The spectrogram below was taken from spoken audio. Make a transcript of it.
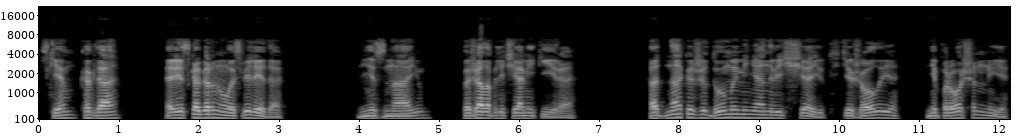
С кем? Когда? — резко обернулась Веледа. — Не знаю, — пожала плечами Кира. — Однако же думы меня навещают, тяжелые, непрошенные.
